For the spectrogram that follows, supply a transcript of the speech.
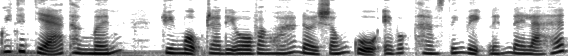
Quý thính giả thân mến, chuyên mục Radio Văn hóa Đời Sống của Epoch Times tiếng Việt đến đây là hết.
